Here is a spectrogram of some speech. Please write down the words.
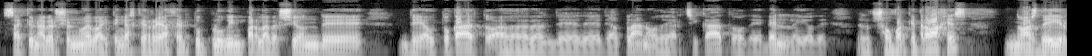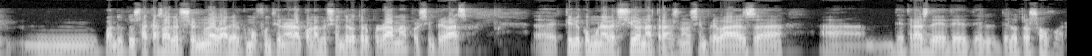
saque una versión nueva y tengas que rehacer tu plugin para la versión de, AutoCAD, eh, de, de, Alplan o de Archicad o de Bentley o de, del software que trabajes, no has de ir mm, cuando tú sacas la versión nueva a ver cómo funcionará con la versión del otro programa, pues siempre vas eh, aquello como una versión atrás, ¿no? Siempre vas eh, detrás del, otro software.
